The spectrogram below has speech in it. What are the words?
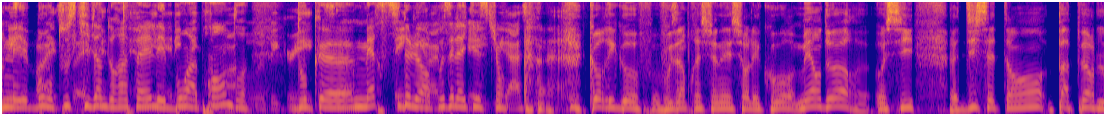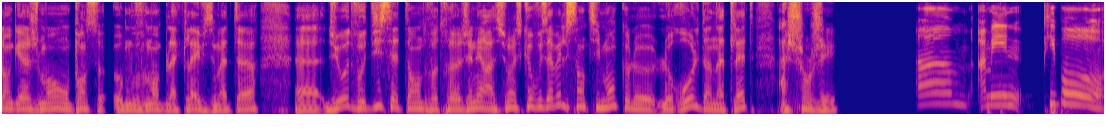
mais bon, tout ce qui vient de Raphaël est bon à prendre. Donc euh, merci de lui avoir posé la question. Cory Goff, vous impressionnez sur les cours, mais en dehors aussi, 17 euh, ans, pas peur de l'engagement. On pense au mouvement Black Lives Matter. Euh, du haut de vos 17 ans, de votre génération, est-ce que vous avez le sentiment que le, le rôle d'un athlète a changé? Um, I mean, people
